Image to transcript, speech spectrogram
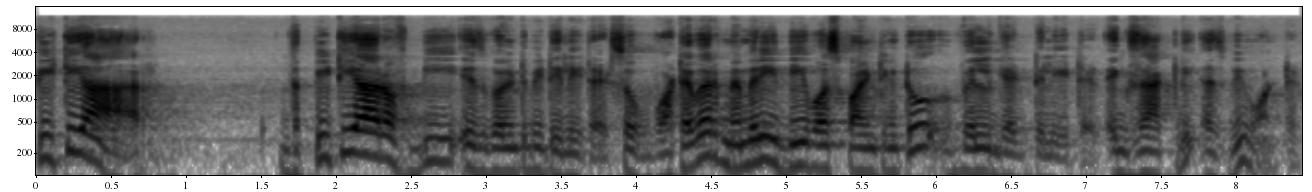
PTR the PTR of B is going to be deleted. So whatever memory B was pointing to will get deleted exactly as we wanted.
